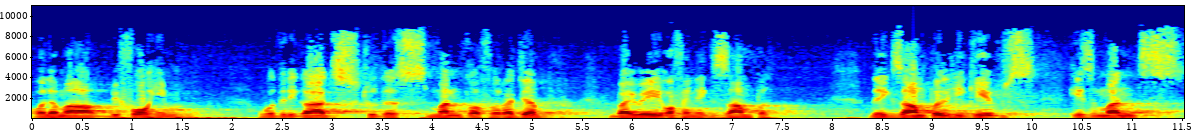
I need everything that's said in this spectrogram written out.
ulama before him with regards to this month of Rajab by way of an example. The example he gives is months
